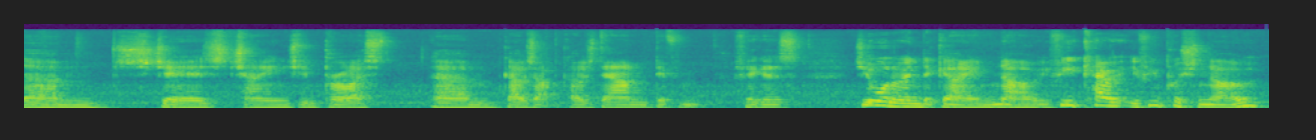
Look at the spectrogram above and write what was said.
um, shares change in price um, goes up goes down different figures do you want to end the game? No. If you carry, if you push no,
